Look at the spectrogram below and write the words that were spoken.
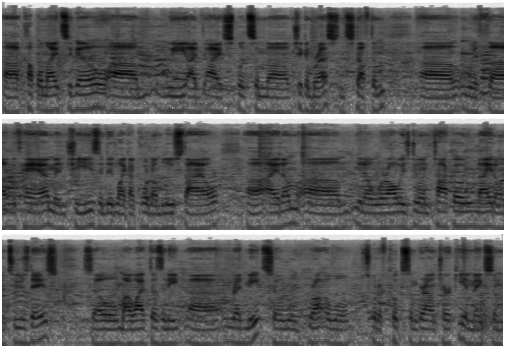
Uh, a couple nights ago, um, we I, I, split some uh, chicken breasts and stuffed them uh, with uh, with ham and cheese and did like a cordon bleu style uh, item. Um, you know, we're always doing taco night on Tuesdays, so my wife doesn't eat uh, red meat, so we'll we'll sort of cook some ground turkey and make some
